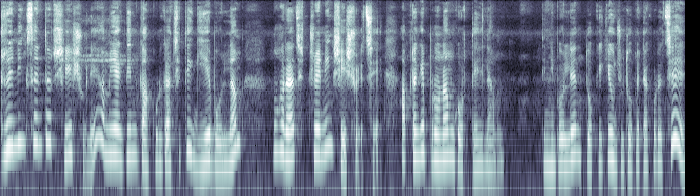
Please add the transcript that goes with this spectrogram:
ট্রেনিং সেন্টার শেষ হলে আমি একদিন কাঁকুরগাছিতে গিয়ে বললাম, মহারাজ, ট্রেনিং শেষ হয়েছে, আপনাকে প্রণাম করতে এলাম। তিনি বললেন, তোকে কেউ জুতো পেটা করেছে?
